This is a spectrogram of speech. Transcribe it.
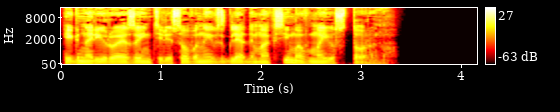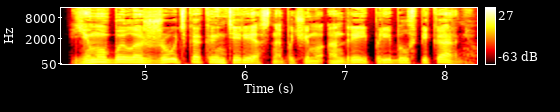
игнорируя заинтересованные взгляды Максима в мою сторону. Ему было жуть как интересно, почему Андрей прибыл в пекарню.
